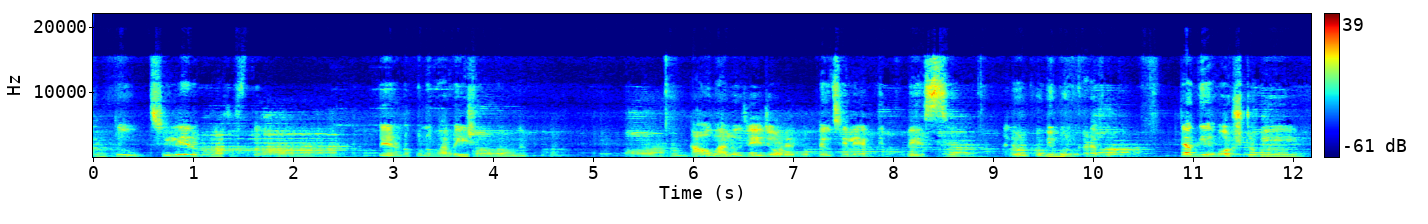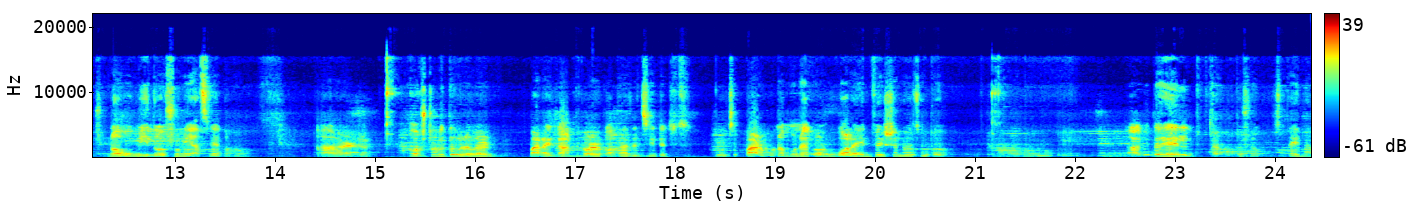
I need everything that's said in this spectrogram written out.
কিন্তু ছেলে এরকম অসুস্থ, বেরোনো কোনোভাবেই সম্ভব না। তাও ভালো যে জ্বরের মধ্যেও ছেলে একদিন ঘুরে এসছে তাহলে ওর খুবই মন খারাপ হতো যাকে অষ্টমী, নবমী, দশমী আছে এখনও। আর অষ্টমীতে ওর আবার পাড়ায় গান করার কথা আছে ছেলের। বলছে, পারব না মনে হয় গলা ইনফেকশন হয়েছে তো। আগে তো হেল্প তারপর তো সবকিছু, তাই না?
